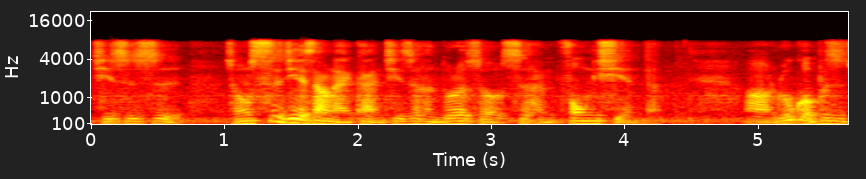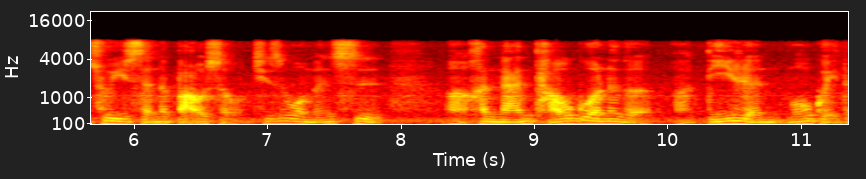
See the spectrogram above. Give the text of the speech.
其实是从世界上来看，其实很多的时候是很风险的啊。如果不是出于神的保守，其实我们是啊很难逃过那个啊敌人魔鬼的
